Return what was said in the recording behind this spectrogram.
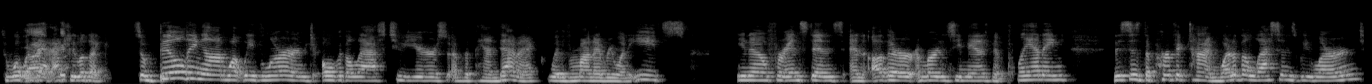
So what would Right. that actually look like? So building on what we've learned over the last two years of the pandemic with Vermont Everyone Eats, you know, for instance, and other emergency management planning, this is the perfect time. What are the lessons we learned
